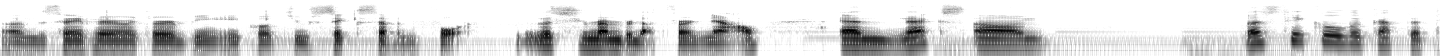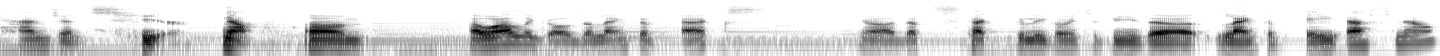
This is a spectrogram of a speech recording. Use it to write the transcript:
um, the semi-perimeter being equal to 674. Let's remember that for now. And next, um, let's take a look at the tangents here. Now, um, a while ago, the length of x uh, that's technically going to be the length of AF now.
